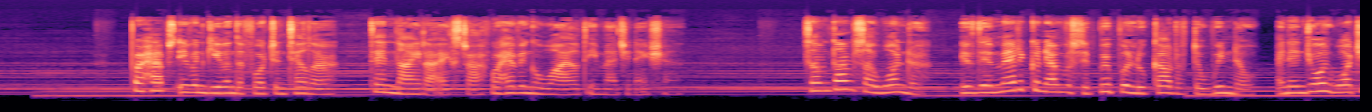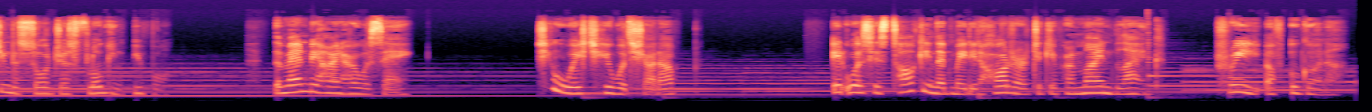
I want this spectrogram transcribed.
Perhaps even given the fortune teller 10 naira extra for having a wild imagination. Sometimes I wonder if the American embassy people look out of the window and enjoy watching the soldiers flogging people. The man behind her was saying. She wished he would shut up. It was his talking that made it harder to keep her mind blank, free of Ugonna.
